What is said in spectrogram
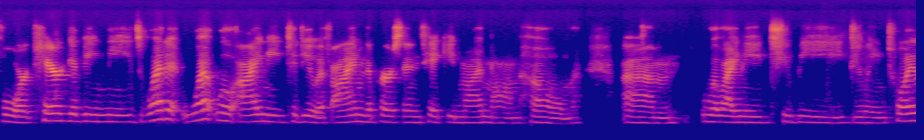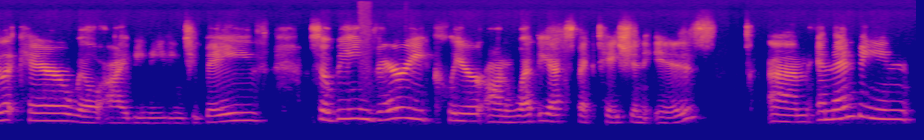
for caregiving needs? What it, what will I need to do if I'm the person taking my mom home? Um, will I need to be doing toilet care? Will I be needing to bathe? So being very clear on what the expectation is, um, and then being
